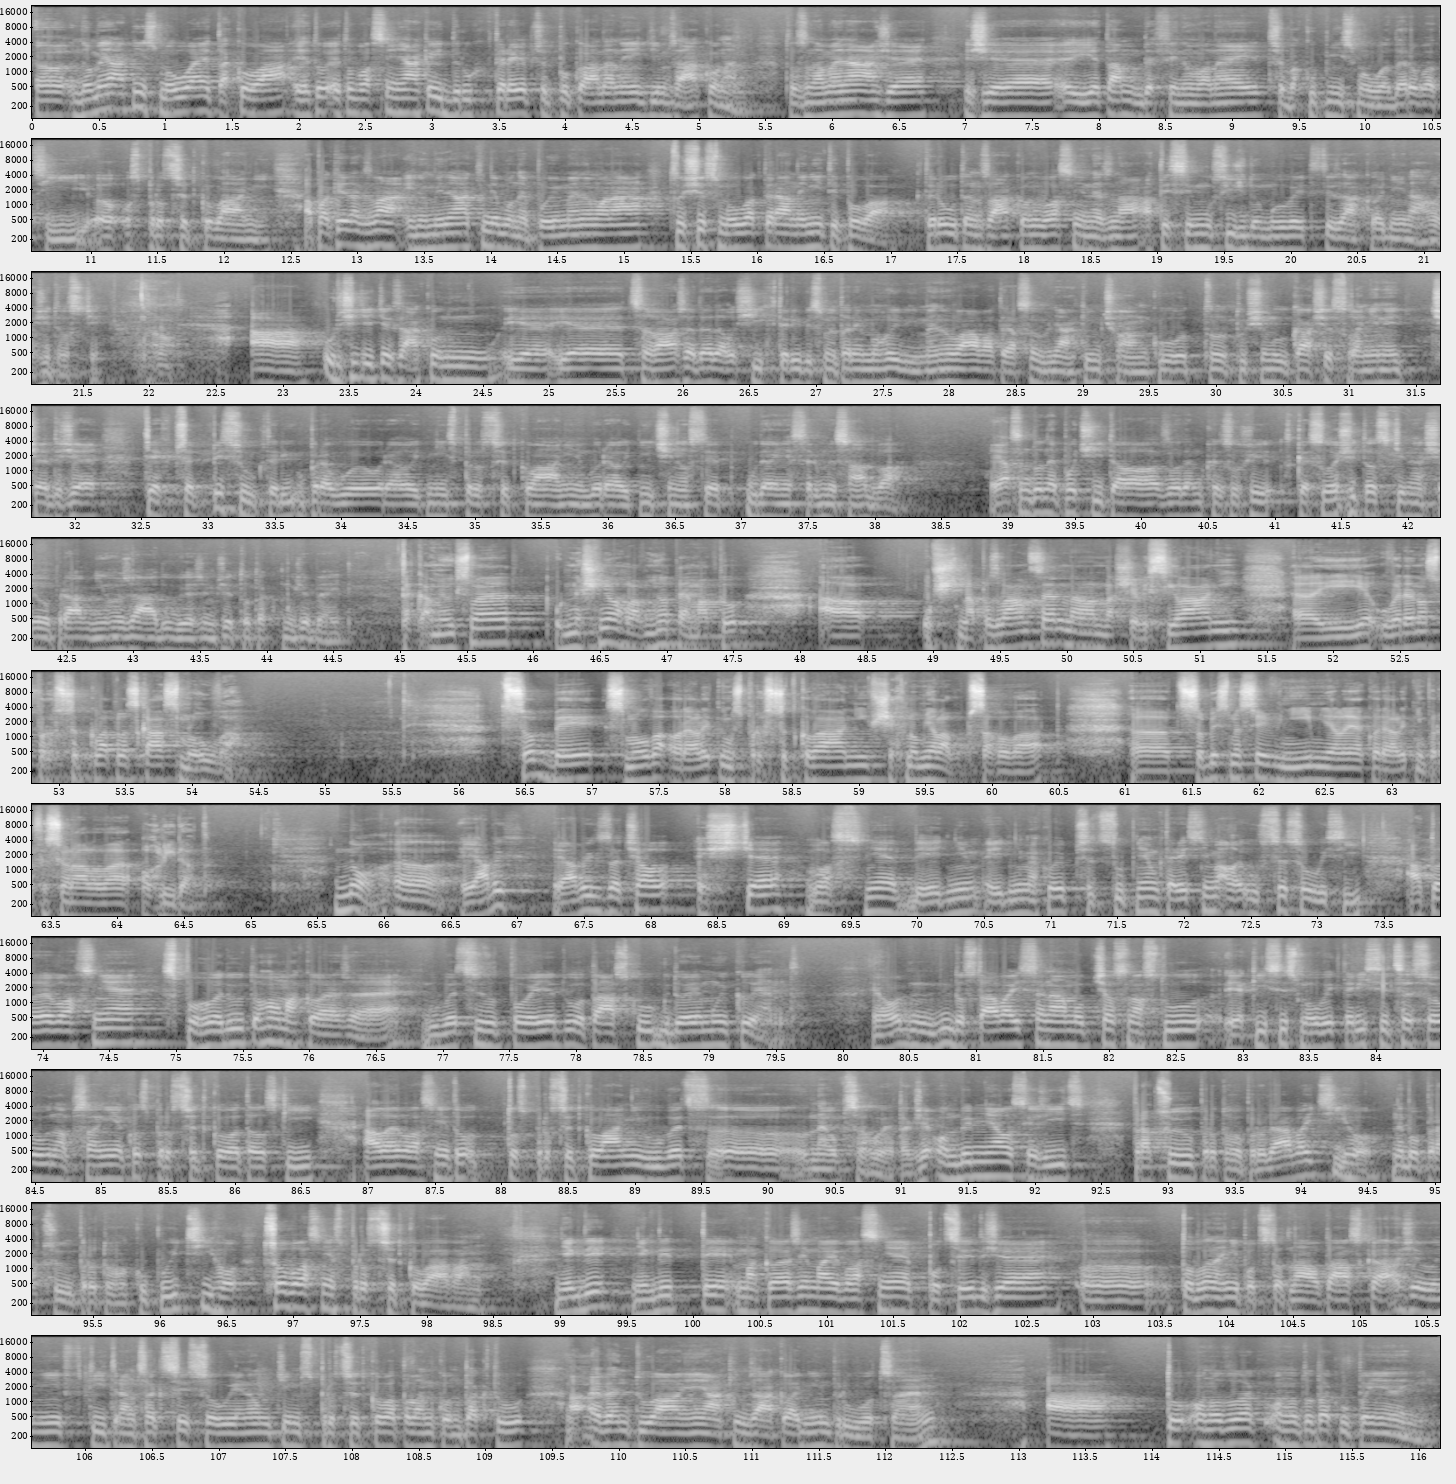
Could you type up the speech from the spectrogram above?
Eh, nominátní smlouva je taková, je to, je to vlastně nějaký druh, který je předpokládaný tím zákonem. To znamená, že, že je tam definovaný třeba kupní smlouva, darovací, eh, o zprostředkování. A pak je takzvaná i nominátní nebo nepojmenovaná, což je smlouva, která není typová, kterou ten zákon vlastně nezná a ty si musíš domluvit ty základní náležitosti. Ano. A určitě těch zákonů je, je celá řada dalších, které bychom tady mohli vyjmenovávat. Já jsem v nějakém článku od tuším Lukáše Slaniny čet, že těch předpisů, které upravují realitní zprostředkování nebo realitní činnost, je údajně 72. Já jsem to nepočítal, vzhledem ke složitosti našeho právního řádu věřím, že to tak může být. Tak a my už jsme u dnešního hlavního tématu a už na pozvánce na naše vysílání eh, je uvedeno zprostředkovatelská smlouva. Co by smlouva o realitním zprostředkování všechno měla obsahovat? Eh, co by jsme si v ní měli jako realitní profesionálové ohlídat? No, eh, já bych já bych začal ještě vlastně jedním, jedním jakoby předstupněm, který s ním ale úzce souvisí a to je vlastně z pohledu toho makléře vůbec si zodpovědět tu otázku, kdo je můj klient. Jo, dostávají se nám občas na stůl jakýsi smlouvy, které sice jsou napsané jako zprostředkovatelský, ale vlastně to, to zprostředkování vůbec e, neobsahuje. Takže on by měl si říct, pracuju pro toho prodávajícího nebo pracuju pro toho kupujícího, co vlastně zprostředkovávám. Někdy, někdy ty makléři mají vlastně pocit, že uh, tohle není podstatná otázka, že oni v té transakci jsou jenom tím zprostředkovatelem kontaktu a Aha. eventuálně nějakým základním průvodcem. A to, ono, to tak, ono to tak úplně není.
